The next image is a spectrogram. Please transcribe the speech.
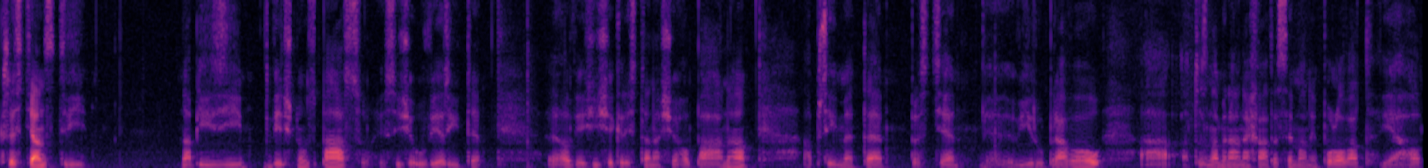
Křesťanství nabízí věčnou spásu, jestliže uvěříte jo, v Ježíše Krista našeho pána a přijmete prostě eh, víru pravou a, a to znamená necháte se manipulovat jeho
